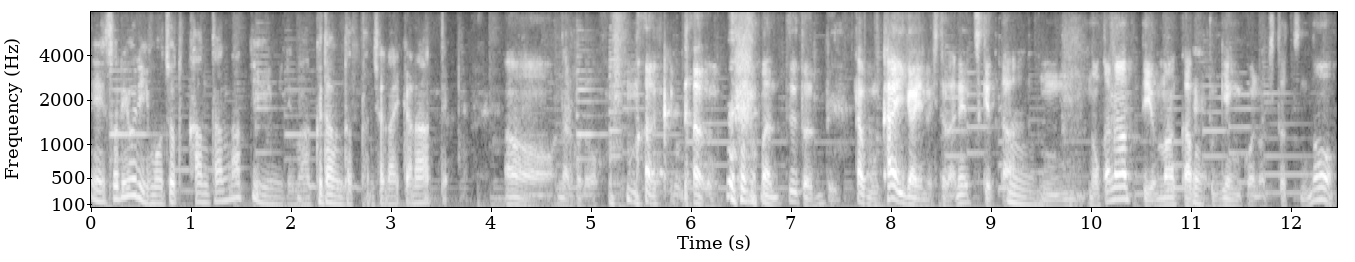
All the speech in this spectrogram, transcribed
えーそれよりもうちょっと簡単なっていう意味でマークダウンだったんじゃないかなって。ああ、なるほど。マークダウン。まあ、ちょっと多分海外の人がね、つけたうんうんのかなっていうマークアップ言語の一つの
